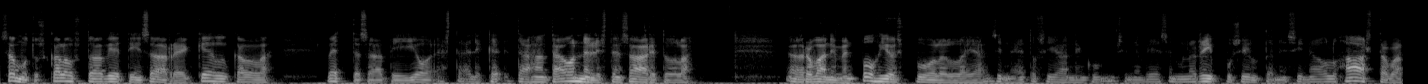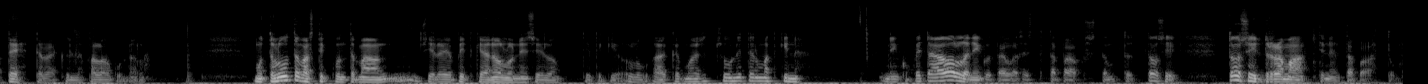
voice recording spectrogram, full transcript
Sammutuskalustoa vietiin saareen kelkalla, vettä saatiin joesta. Eli tämähän on tämä onnellisten saari tuolla Rovaniemen pohjoispuolella ja sinne ei tosiaan, niin kuin sinne vie semmoinen riippusilta, niin siinä on ollut haastava tehtävä kyllä palokunnalla. Mutta luultavasti kun tämä on siellä jo pitkään ollut, niin siellä on tietenkin ollut aikamoiset suunnitelmatkin, niin kuin pitää olla niin kuin tällaisesta tapauksesta, mutta tosi, tosi dramaattinen tapahtuma.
